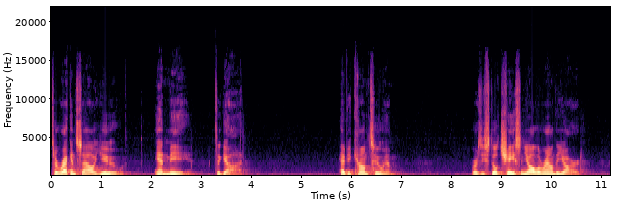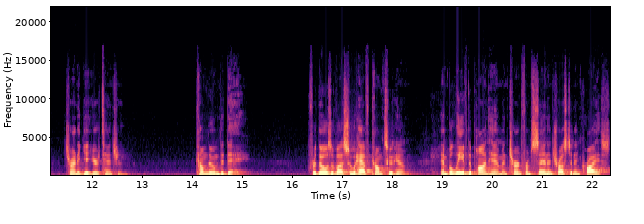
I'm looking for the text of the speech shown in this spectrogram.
to reconcile you and me to God. Have you come to Him? Or is He still chasing you all around the yard, trying to get your attention? Come to Him today. For those of us who have come to Him and believed upon Him and turned from sin and trusted in Christ,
